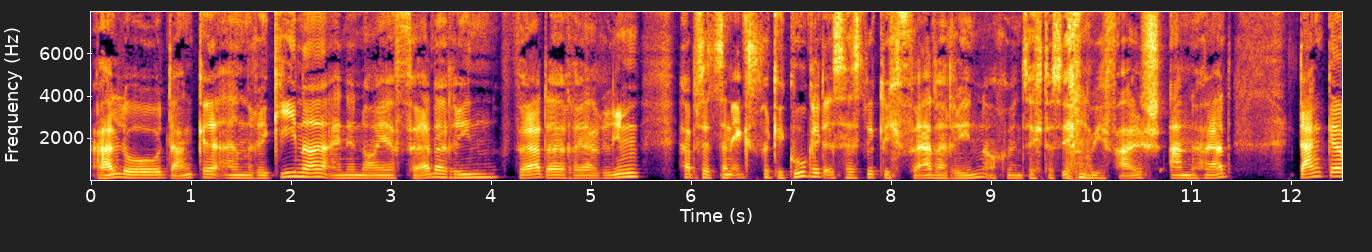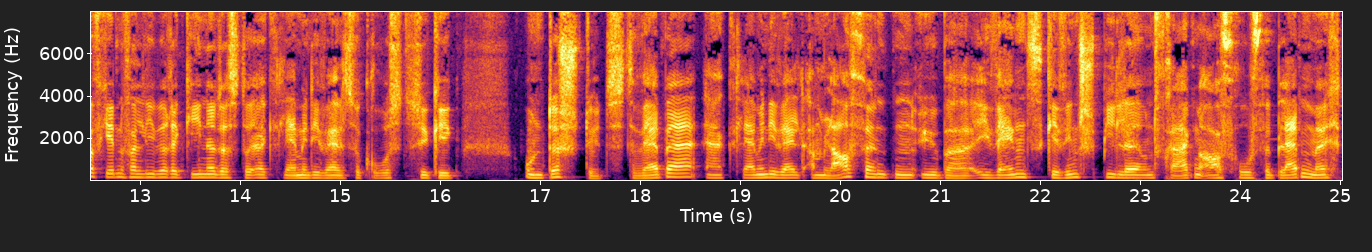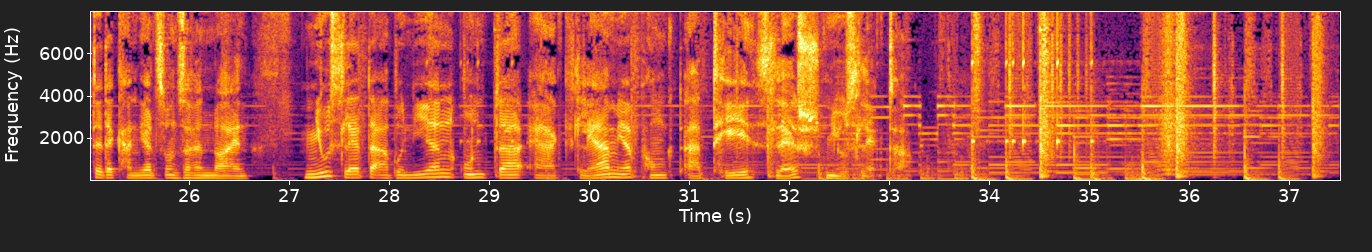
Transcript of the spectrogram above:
Hallo, danke an Regina, eine neue Förderin, Fördererin. Habe es jetzt dann extra gegoogelt. Es heißt wirklich Förderin, auch wenn sich das irgendwie falsch anhört. Danke auf jeden Fall, liebe Regina, dass du Erklär mir die Welt so großzügig unterstützt. Wer bei Erklär mir die Welt am Laufenden über Events, Gewinnspiele und Fragenaufrufe bleiben möchte, der kann jetzt unseren neuen Newsletter abonnieren unter erklärmir.at slash newsletter.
